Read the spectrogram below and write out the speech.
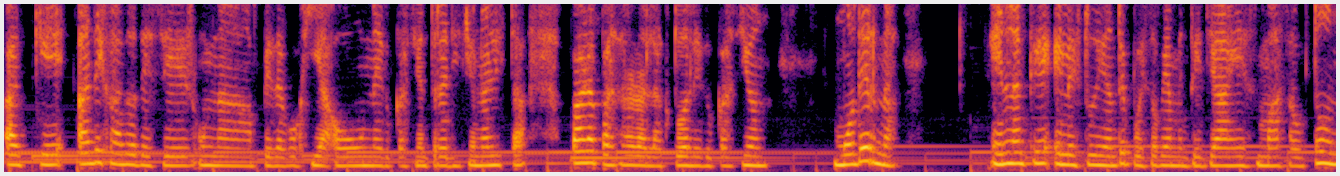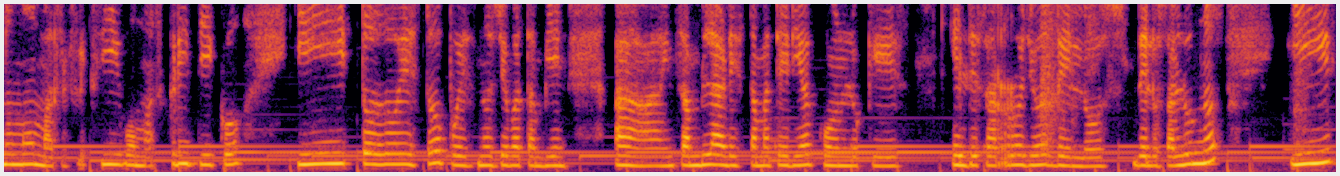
a que ha dejado de ser una pedagogía o una educación tradicionalista para pasar a la actual educación moderna en la que el estudiante pues obviamente ya es más autónomo, más reflexivo, más crítico y todo esto pues nos lleva también a ensamblar esta materia con lo que es el desarrollo de los, de los alumnos y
